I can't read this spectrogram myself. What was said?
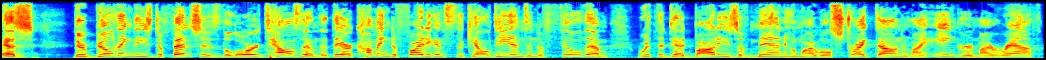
as they're building these defenses, the Lord tells them that they are coming to fight against the Chaldeans and to fill them with the dead bodies of men whom I will strike down in my anger and my wrath,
